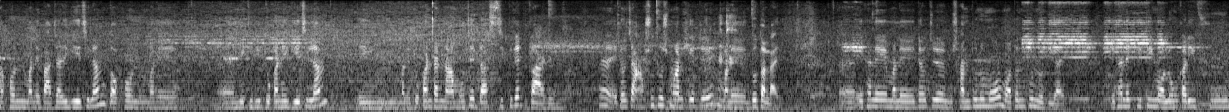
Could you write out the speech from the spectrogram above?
যখন মানে বাজারে গিয়েছিলাম তখন মানে মিঠুরির দোকানে গিয়েছিলাম। এই মানে দোকানটার নাম হচ্ছে দ্য সিক্রেট গার্ডেন। হ্যাঁ এটা হচ্ছে আশুতোষ মার্কেটে মানে দোতলায়। এখানে মানে এটা হচ্ছে শান্তনু মোড় মতনপুর নদিয়ায়। এখানে কৃত্রিম অলংকারী ফুল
